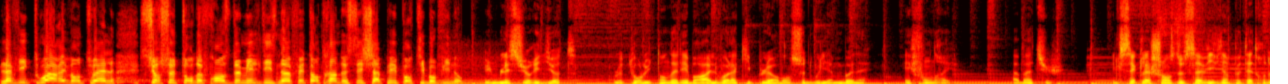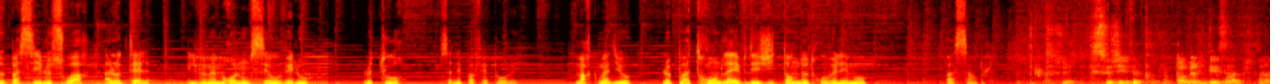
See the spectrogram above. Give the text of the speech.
La victoire éventuelle sur ce Tour de France 2019 est en train de s'échapper pour Thibaut Pinot. Une blessure idiote le tour lui tendait les bras et le voilà qui pleure dans ceux de William Bonnet, effondré, abattu. Il sait que la chance de sa vie vient peut-être de passer le soir, à l'hôtel, il veut même renoncer au vélo. Le tour, ça n'est pas fait pour lui. Marc Madio, le patron de la FDJ, tente de trouver les mots. Pas simple. Qu'est-ce que j'ai fait pour pas mériter ça, putain?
